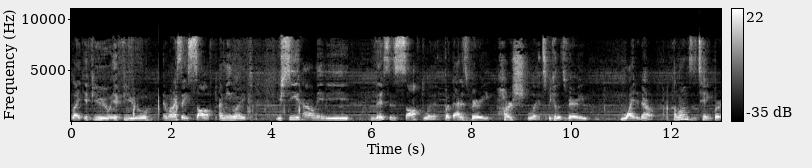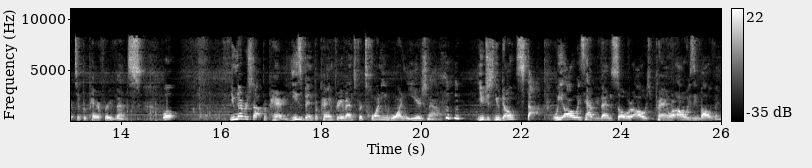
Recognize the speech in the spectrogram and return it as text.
like if you if you and when i say soft i mean like you see how maybe this is soft lit but that is very harsh lit because it's very whited out how long does it take bert to prepare for events well you never stop preparing. He's been preparing for events for 21 years now. you just you don't stop. We always have events, so we're always preparing. We're always evolving.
